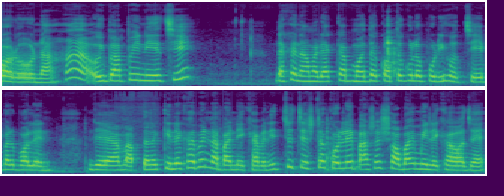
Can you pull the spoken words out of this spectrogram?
বড়ও না। হ্যাঁ ওই বাপে নিয়েছি। দেখেন আমার এক কাপ ময়দা কতগুলো পুরি হচ্ছে, এবার বলেন যে আপনারা কিনে খাবেন না বানিয়ে খাবেন? একটু চেষ্টা করলে বাসায় সবাই মিলে খাওয়া যায়।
